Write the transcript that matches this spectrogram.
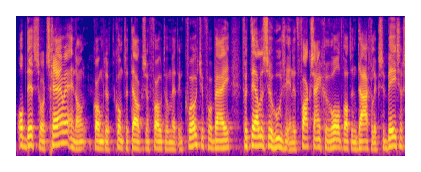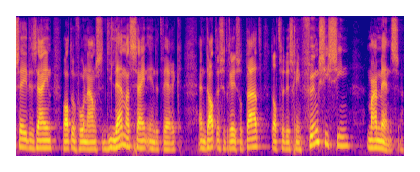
Op dit soort schermen, en dan komt er, komt er telkens een foto met een quoteje voorbij, vertellen ze hoe ze in het vak zijn gerold, wat hun dagelijkse bezigheden zijn, wat hun voornaamste dilemma's zijn in het werk. En dat is het resultaat dat we dus geen functies zien, maar mensen,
